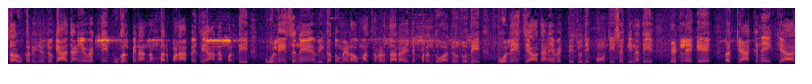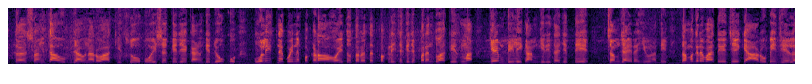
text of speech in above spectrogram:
શરૂ કરી છે. જોકે અજાણ્યો વ્યક્તિ ગૂગલ પેના નંબર પણ આપે છે. આના પરથી પોલીસને વિગતો મેળવવામાં સરળતા રહે છે, પરંતુ હજુ સુધી પોલીસ છે અજાણ્યા વ્યક્તિ સુધી પહોંચી શકી નથી. એટલે કે ક્યાંક ને ક્યાંક શંકા ઉપજાવનારો આ કિસ્સો હોઈ શકે છે, કારણ કે જો પોલીસને કોઈને પકડવા હોય તો તરત જ પકડી શકે છે, પરંતુ આ કેસમાં કેમ ઢીલી કામગીરી થાય છે તે સમજાઈ રહ્યું નથી. સમગ્ર વાત એ છે કે આરોપી જેલ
